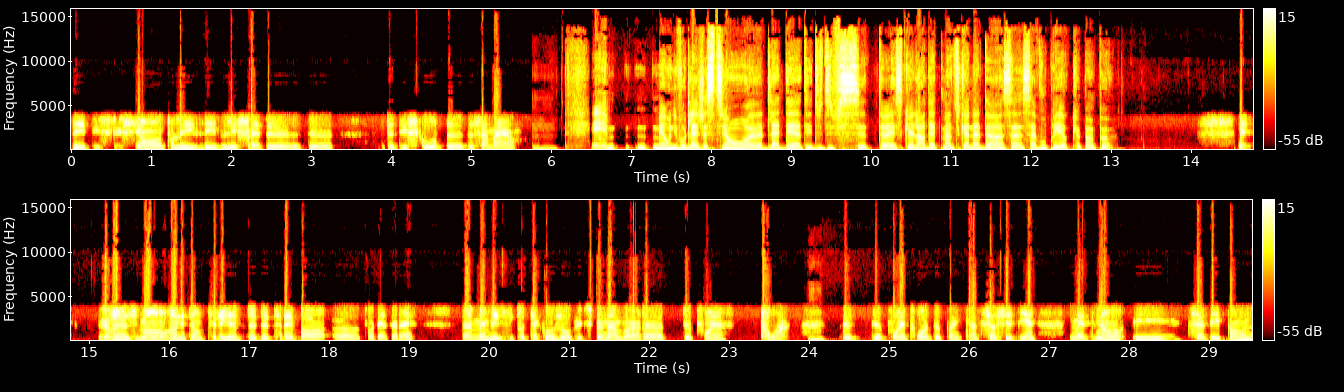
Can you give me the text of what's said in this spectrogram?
des discussions pour les, les, les frais de, de, de discours de, de, sa mère. Mm-hmm. Et, mais au niveau de la gestion euh, de la dette et du déficit, est-ce que l'endettement du Canada, ça, ça, vous préoccupe un peu? Mais heureusement, on est en période de, de très bas euh, taux d'intérêt. Euh, même les hypothèques aujourd'hui, tu peux en avoir 2,3. 2,3, 2,4. Ça, c'est bien. Maintenant, ça dépend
